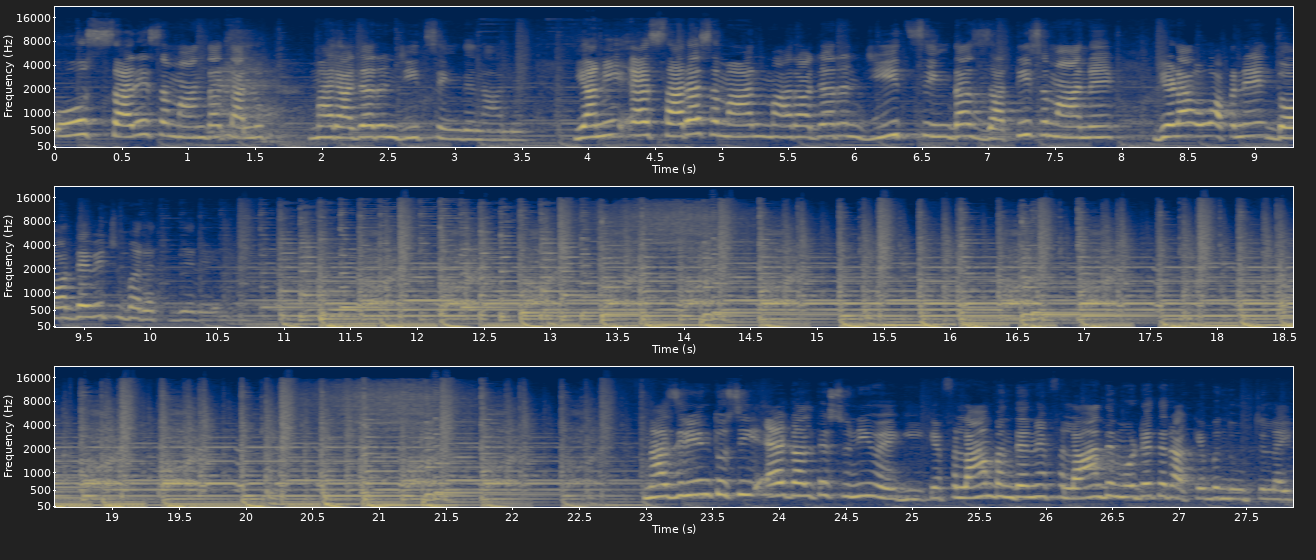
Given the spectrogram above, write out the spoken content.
ਉਹ ਸਾਰੇ ਸਮਾਨ ਦਾ ਤਾਲੁਕ ਮਹਾਰਾਜਾ ਰਣਜੀਤ ਸਿੰਘ ਦੇ ਨਾਲ ਹੈ ਯਾਨੀ ਇਹ ਸਾਰਾ ਸਮਾਨ ਮਹਾਰਾਜਾ ਰਣਜੀਤ ਸਿੰਘ ਦਾ ਜ਼ਾਤੀ ਸਮਾਨ ਹੈ ਜਿਹੜਾ ਉਹ ਆਪਣੇ ਦੌਰ ਦੇ ਵਿੱਚ ਵਰਤਦੇ ਰਹੇ ਨਾਜ਼ਰੀਨ, ਤੁਸੀਂ ਇਹ ਗੱਲ ਤੇ ਸੁਣੀ ਹੋਏਗੀ ਕਿ ਫਲਾਂ ਬੰਦੇ ਨੇ ਫਲਾਂ ਦੇ ਮੋਢੇ ਤੇ ਰੱਖ ਕੇ ਬੰਦੂਕ ਚਲਾਈ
